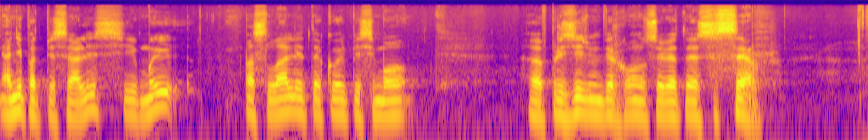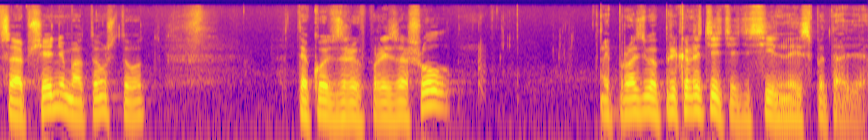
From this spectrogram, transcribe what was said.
Они подписались, и мы послали такое письмо э, в Президиум Верховного Совета СССР с сообщением о том, что вот такой взрыв произошел, и просьба прекратить эти сильные испытания.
